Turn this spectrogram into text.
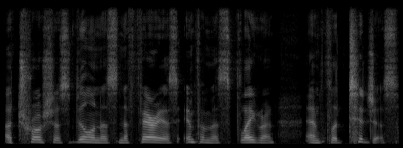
atrocious, villainous, nefarious, infamous, flagrant, and flagitious,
